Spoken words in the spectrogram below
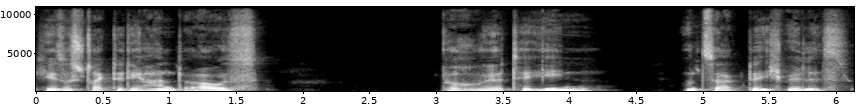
Jesus streckte die Hand aus, berührte ihn und sagte, ich will es.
